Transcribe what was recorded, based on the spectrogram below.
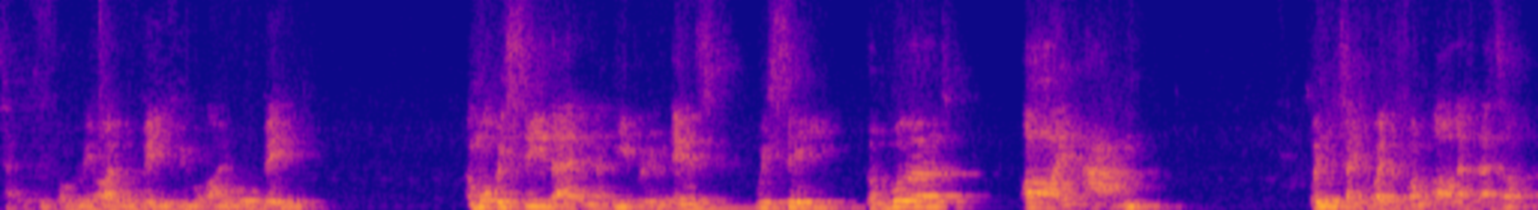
technically probably I will be who I will be. And what we see there in the Hebrew is we see the word I am. When you take away the front Aleph letter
